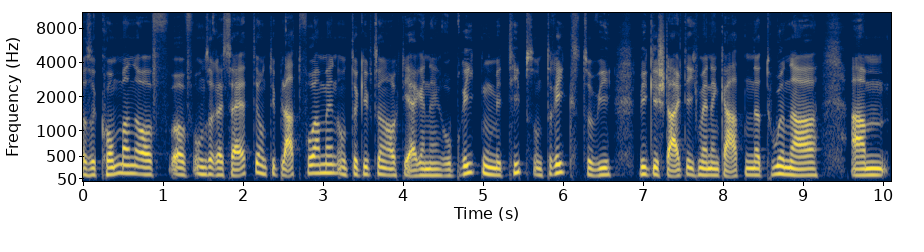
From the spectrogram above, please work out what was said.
Also kommt man auf, auf unsere Seite und die Plattformen und da gibt es dann auch die eigenen Rubriken mit Tipps und Tricks, sowie wie gestalte ich meinen Garten naturnah, ähm,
